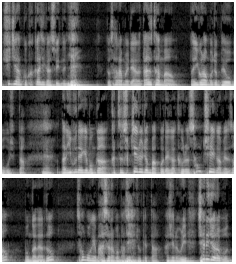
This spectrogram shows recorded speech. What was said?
쉬지 않고 끝까지 갈 수 있는 힘, 네. 또 사람을 대하는 따뜻한 마음. 나 이걸 한번 좀 배워보고 싶다. 네. 난 이분에게 뭔가 같은 숙제를 좀 받고 내가 그거를 성취해가면서 뭔가 나도 성공의 맛을 한번 봤으면 네. 좋겠다 하시는 우리 채니저 여러분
